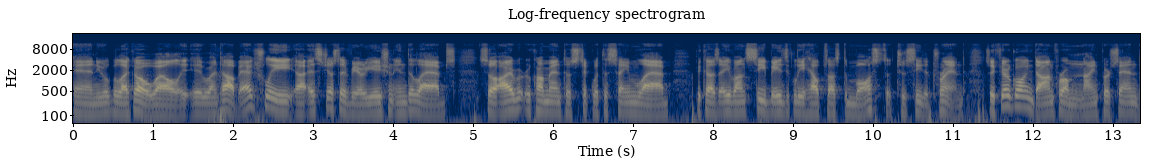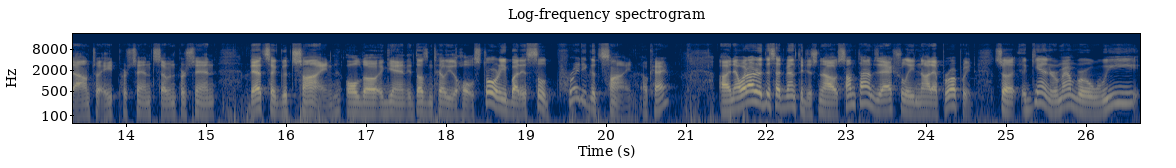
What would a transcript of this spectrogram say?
and you'll be like, oh, well, it, it went up. Actually, uh, it's just a variation in the labs. So I would recommend to stick with the same lab because A1C basically helps us the most to see the trend. So if you're going down from 9% down to 8%, 7%, that's a good sign. Although, again, it doesn't tell you the whole story, but it's still pretty good sign, okay? Uh, now, what are the disadvantages? Now, sometimes it's actually not appropriate. So again, remember, we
